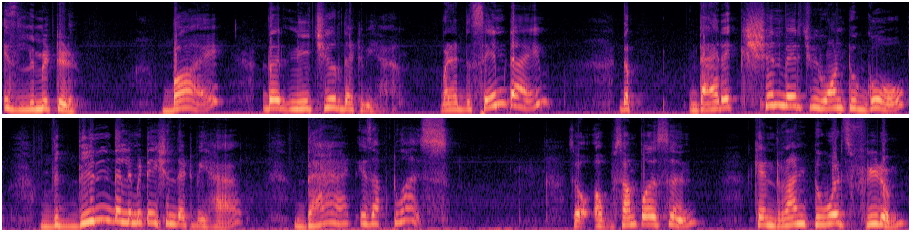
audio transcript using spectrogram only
is limited by the nature that we have. But at the same time, the direction which we want to go within the limitation that we have, that is up to us. So, uh, some person can run towards freedom,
